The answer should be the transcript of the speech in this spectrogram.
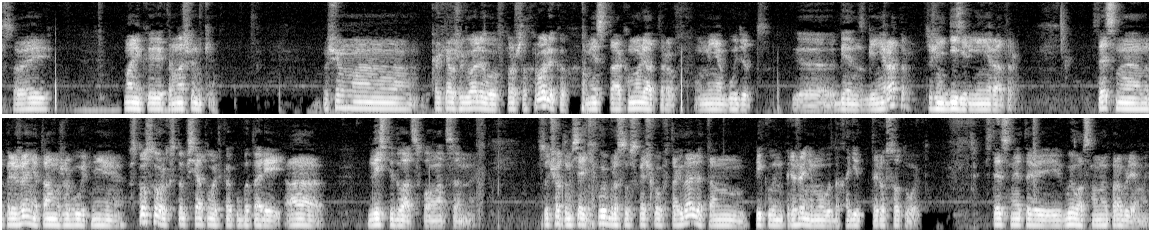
своей маленькой электромашинки. В общем, э, как я уже говорил в прошлых роликах, вместо аккумуляторов у меня будет э, бенз-генератор, точнее дизель-генератор. Соответственно, напряжение там уже будет не 140-150 вольт, как у батарей, а 220 полноценное. С учетом всяких выбросов, скачков и так далее, там пиковые напряжения могут доходить до 300 вольт. Соответственно, это и было основной проблемой.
